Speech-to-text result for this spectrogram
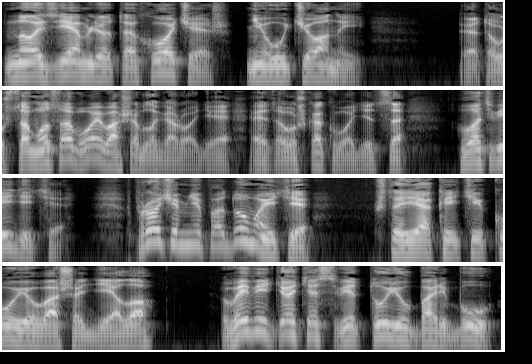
Но землю-то хочешь, не ученый. Это уж само собой, ваше благородие, это уж как водится. Вот видите. Впрочем, не подумайте, что я критикую ваше дело. Вы ведете святую борьбу,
